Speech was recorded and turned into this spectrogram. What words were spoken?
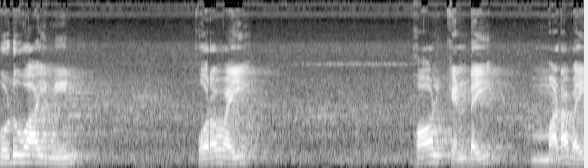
கொடுவாய் மீன் பொறவை பால் கெண்டை மடவை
